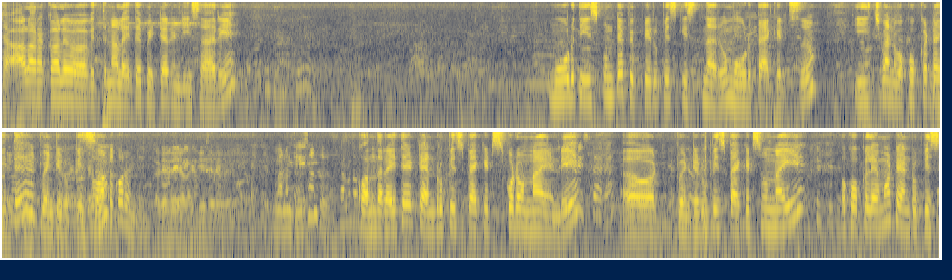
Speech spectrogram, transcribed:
చాలా రకాల విత్తనాలు అయితే పెట్టారండి ఈసారి. మూడు తీసుకుంటే ఫిఫ్టీ రూపీస్కి ఇస్తున్నారు మూడు ప్యాకెట్స్ ఈచ్ వన్ ఒక్కొక్కటి అయితే ట్వంటీ రూపీస్? మనం తీసాం కదా కొందరైతే టెన్ రూపీస్ ప్యాకెట్స్ కూడా ఉన్నాయండి ట్వంటీ రూపీస్ ప్యాకెట్స్ ఉన్నాయి ఒక్కొక్కలేమో టెన్ రూపీస్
